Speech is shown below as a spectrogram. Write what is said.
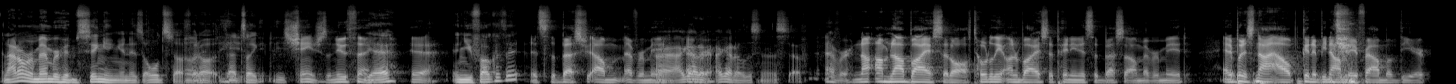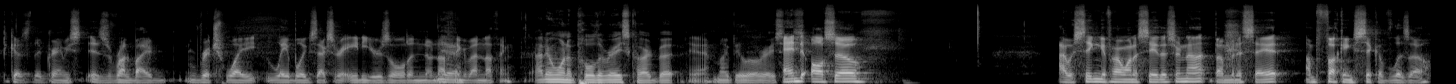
and I don't remember him singing in his old stuff at oh, all. That's He- like, he's changed. It's a new thing. Yeah? Yeah. and you fuck with it? It's the best album ever made. All right, I gotta, ever. I gotta listen to this stuff. ever. Not, I'm not biased at all. Totally unbiased opinion. It's the best album ever made. And but it's not going to be nominated for album of the year because the Grammys is run by rich white label execs that are 80 years old and know nothing Yeah. about nothing. I didn't want to pull the race card, but Yeah. it might be a little racist. And also, I was thinking if I want to say this or not, but I'm going to say it. I'm fucking sick of Lizzo.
